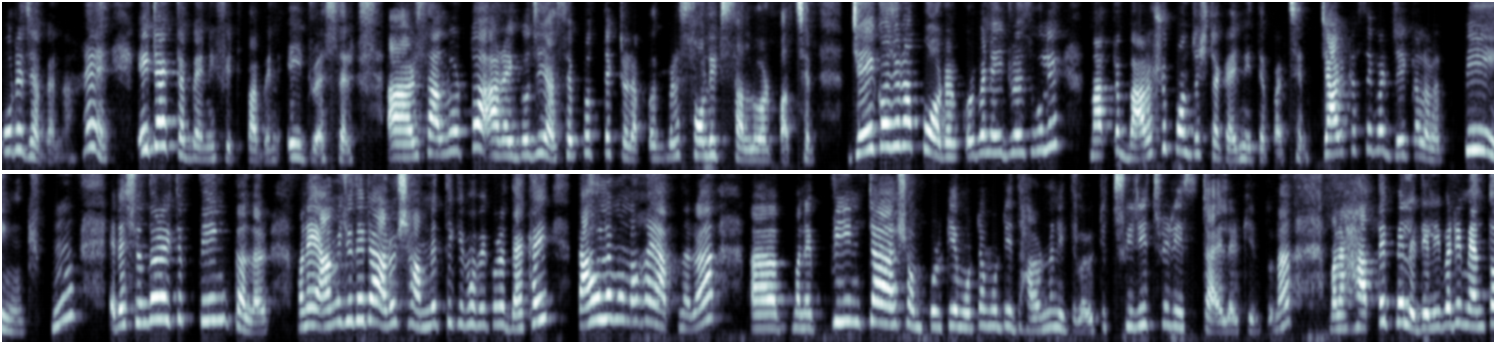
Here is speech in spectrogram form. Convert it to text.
পড়ে যাবে না হ্যাঁ? এটা একটা বেনিফিট পাবেন এই ড্রেসের আর সালোয়ার তো আড়াই গজি আছে, প্রত্যেকটার আপু একবারে সলিড সালোয়ার পাচ্ছেন। যেই কজন আপু অর্ডার করবেন এই ড্রেসগুলি মাত্র বারোশো পঞ্চাশ টাকায় নিতে পারছেন। যার কাছে এবার যে কালার পিঙ্ক হুম? এটা সুন্দর একটা পিঙ্ক কালার মানে আমি যদি এটা আরও সামনের থেকে এভাবে করে দেখাই, তাহলে মনে হয় আপনারা মানে প্রিন্টটা সম্পর্কে মোটামুটি ধারণা নিতে পারবে। একটু থ্রি ডি থ্রি ডি স্টাইলের কিন্তু না? মানে হাতে পেলে ডেলিভারি ম্যান তো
